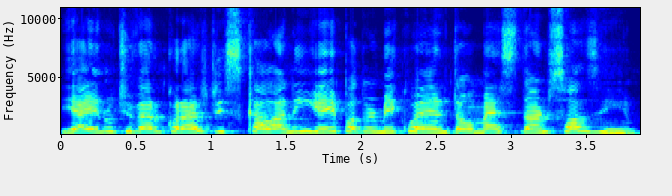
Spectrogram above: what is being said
E aí não tiveram coragem de escalar ninguém pra dormir com ele, então o Messi dorme sozinho.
